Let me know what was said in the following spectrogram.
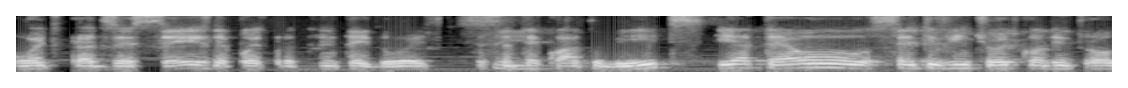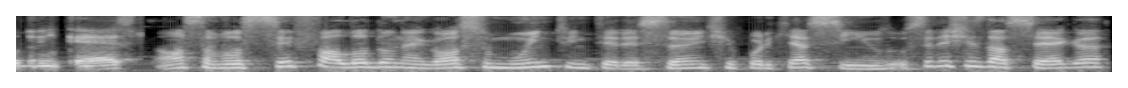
8 para 16, depois para 32, Sim. 64 bits, e até o 128 quando entrou o Dreamcast. Nossa, você falou de um negócio muito interessante, porque assim, o CDX da SEGA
